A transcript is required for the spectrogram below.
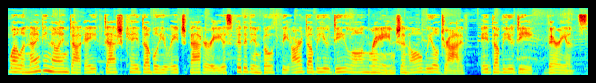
while a 99.8-kWh battery is fitted in both the RWD long-range and all-wheel drive AWD, variants.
